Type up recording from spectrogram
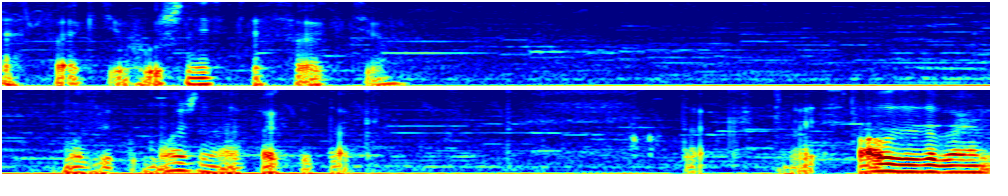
Ефектів, гучність ефектів. Музику можна, ефекти так. Так, давайте з паузи заберемо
